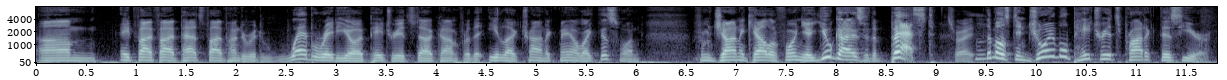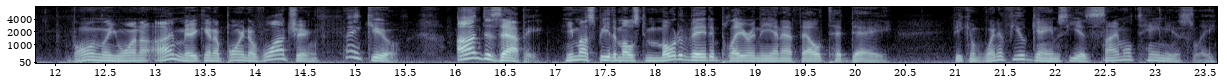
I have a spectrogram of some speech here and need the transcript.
Um, 855 PATS 500 web radio at patriots.com for the electronic mail like this one from John in California. You guys are the best. That's right. The most enjoyable Patriots product this year. The only one I'm making a point of watching. Thank you. On to Zappe. He must be the most motivated player in the NFL today. If he can win a few games, he is simultaneously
